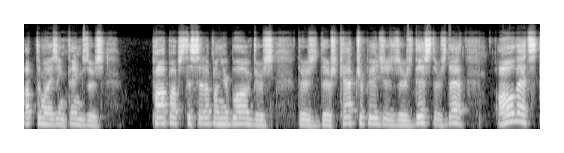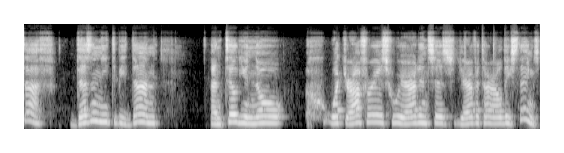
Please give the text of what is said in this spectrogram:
optimizing things. There's pop-ups to set up on your blog there's there's there's capture pages there's this there's that. All that stuff doesn't need to be done until you know what your offer is who your audience is your avatar all these things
